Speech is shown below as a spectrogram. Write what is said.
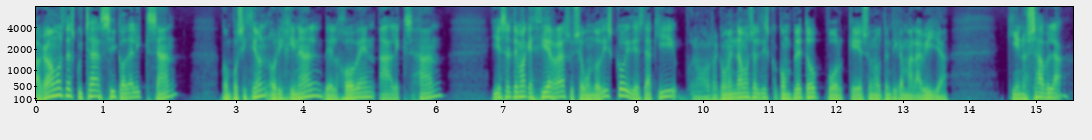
Acabamos de escuchar Psychedelic Sun, composición original del joven Alex Hahn, y es el tema que cierra su segundo disco y desde aquí, bueno, recomendamos el disco completo porque es una auténtica maravilla. Quien os habla,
